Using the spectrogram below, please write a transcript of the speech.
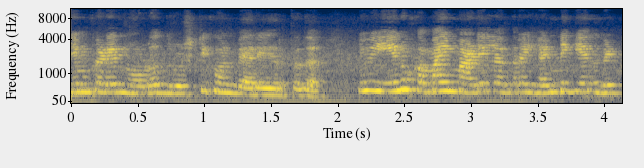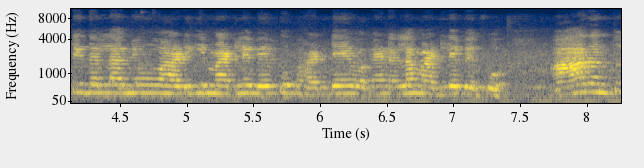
ನಿಮ್ ಕಡೆ ನೋಡೋ ದೃಷ್ಟಿಕೋನ ಬೇರೆ ಇರ್ತದ. ನೀವು ಏನು ಕಮಾಯಿ ಮಾಡಿಲ್ಲ ಅಂದ್ರೆ ಹೆಣ್ಣಿಗೆ ಏನ್ ಬಿಟ್ಟಿದ್ದಲ್ಲ? ನೀವು ಅಡಿಗೆ ಮಾಡ್ಲೇಬೇಕು, ಭಾಂಡೆ ಒಗ್ಗರಣೆ ಎಲ್ಲ ಮಾಡ್ಲೇಬೇಕು. ಆದಂತೂ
